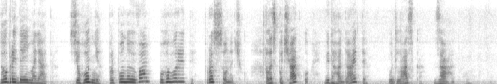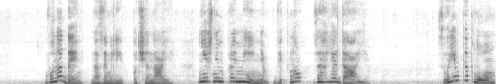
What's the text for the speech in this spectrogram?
Добрий день, малята! Сьогодні пропоную вам поговорити про сонечко. Але спочатку відгадайте, будь ласка, загадку. Вона день на землі починає, ніжнім промінням вікно заглядає, своїм теплом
